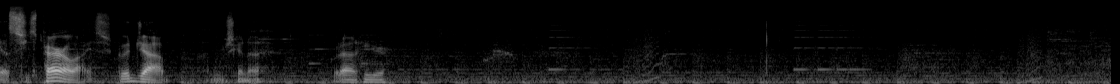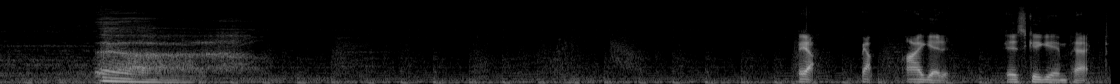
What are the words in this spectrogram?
Yes, she's paralyzed. Good job. I'm just gonna go down here. yeah, yeah, I get it. It's Giga Impact.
